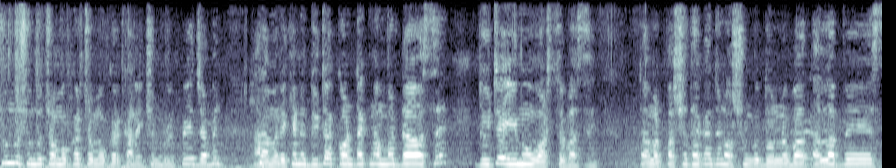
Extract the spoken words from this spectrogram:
সুন্দর সুন্দর, চমৎকার চমৎকার কালেকশনগুলো পেয়ে যাবেন। আর আমার এখানে দুইটা কন্ট্যাক্ট নাম্বার দেওয়া আছে, দুইটা ইমো হোয়াটসঅ্যাপ আছে। তো আমার পাশে থাকার জন্য অসংখ্য ধন্যবাদ। আল্লাহ হাফেজ।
